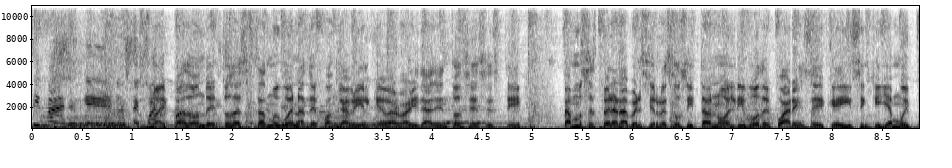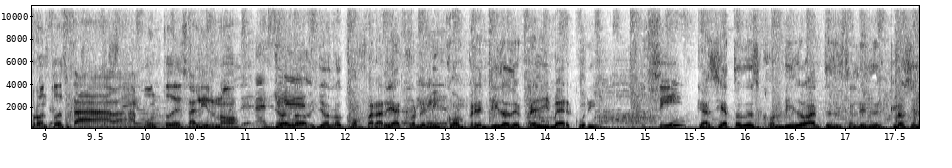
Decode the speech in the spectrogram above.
Que no sé No cuál. hay para dónde, todas están muy buenas de Juan Gabriel, qué barbaridad. Entonces, este, vamos a esperar a ver si resucita o no el Divo de Juárez, eh, que dicen que ya muy pronto está a punto de salir, ¿no? Así Yo lo, yo lo compararía con el incomprendido de Freddie Mercury, ¿Sí? que hacía todo escondido antes de salir del closet.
